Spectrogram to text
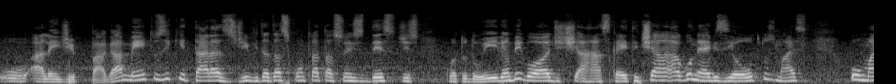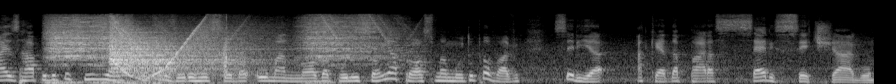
o, além de pagamentos e quitar as dívidas das contratações destes, quanto do William Bigode, Arrascaeta e Thiago Neves e outros mais, o mais rápido possível antes que o Cruzeiro receba uma nova punição e a próxima, muito provável, seria a queda para a Série C, Thiago.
